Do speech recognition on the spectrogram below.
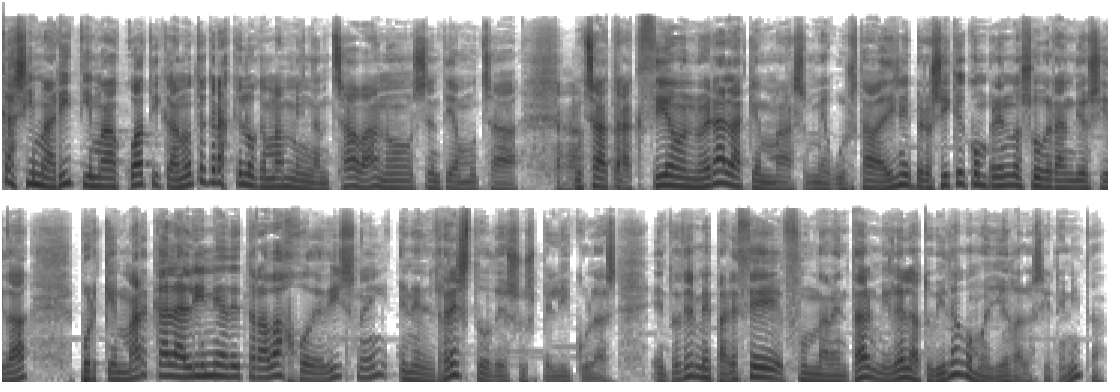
así marítima, acuática, no te creas que es lo que más me enganchaba, no sentía mucha, mucha atracción, no era la que más me gustaba de Disney, pero sí que comprendo su grandiosidad porque marca la línea de trabajo de Disney en el resto de sus películas. Entonces me parece fundamental, Miguel, a tu vida cómo llega La Sirenita.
